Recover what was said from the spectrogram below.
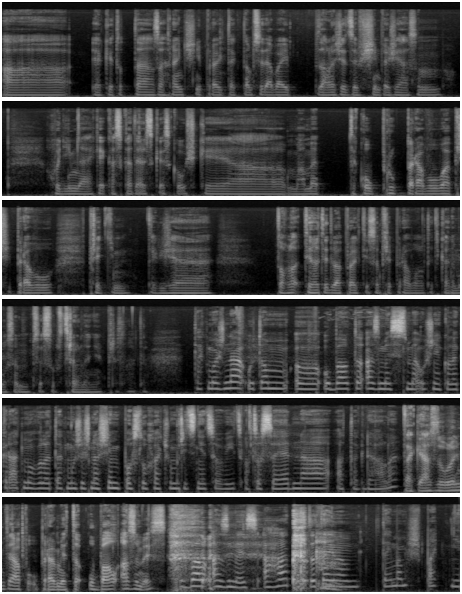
A jak je to ta zahraniční projekt, tak tam si dávají záležet ze vším, takže já jsem chodím na nějaké kaskadérské zkoušky a máme takovou průpravu a přípravu předtím. Takže tohle, tyhle ty dva projekty jsem připravoval teďka, nebo jsem se soustředil na ně přes léto. Tak možná u tom uh, u Balto a Zmys jsme už několikrát mluvili, tak můžeš našim posluchačům říct něco víc, o co se jedná a tak dále? Tak já s dovolením teda poupravím, je to Ubal a Zmys. Ubal a Zmys, aha, tak to tady mám, tady mám špatně.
